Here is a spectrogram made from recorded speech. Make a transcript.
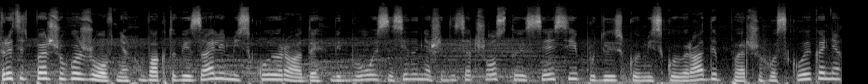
31 жовтня в актовій залі міської ради відбулось засідання 66-ї сесії Подільської міської ради першого скликання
